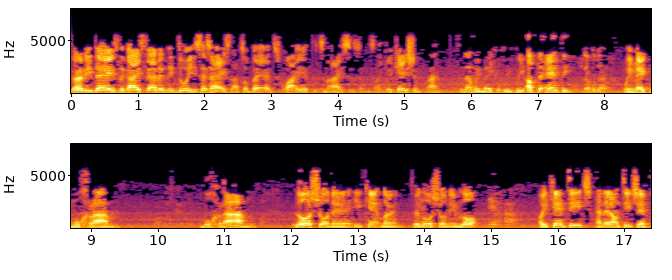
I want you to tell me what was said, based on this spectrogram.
30 days, the guy said in Nidui, he says, hey, it's not so bad, it's quiet, it's nice, it's, it's like vacation, right? So then we make it, we, we up the ante. Double that. We make muhram. Muhram Lo shone, he can't learn. Velo shonim lo. Or he can't teach, and they don't teach him.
